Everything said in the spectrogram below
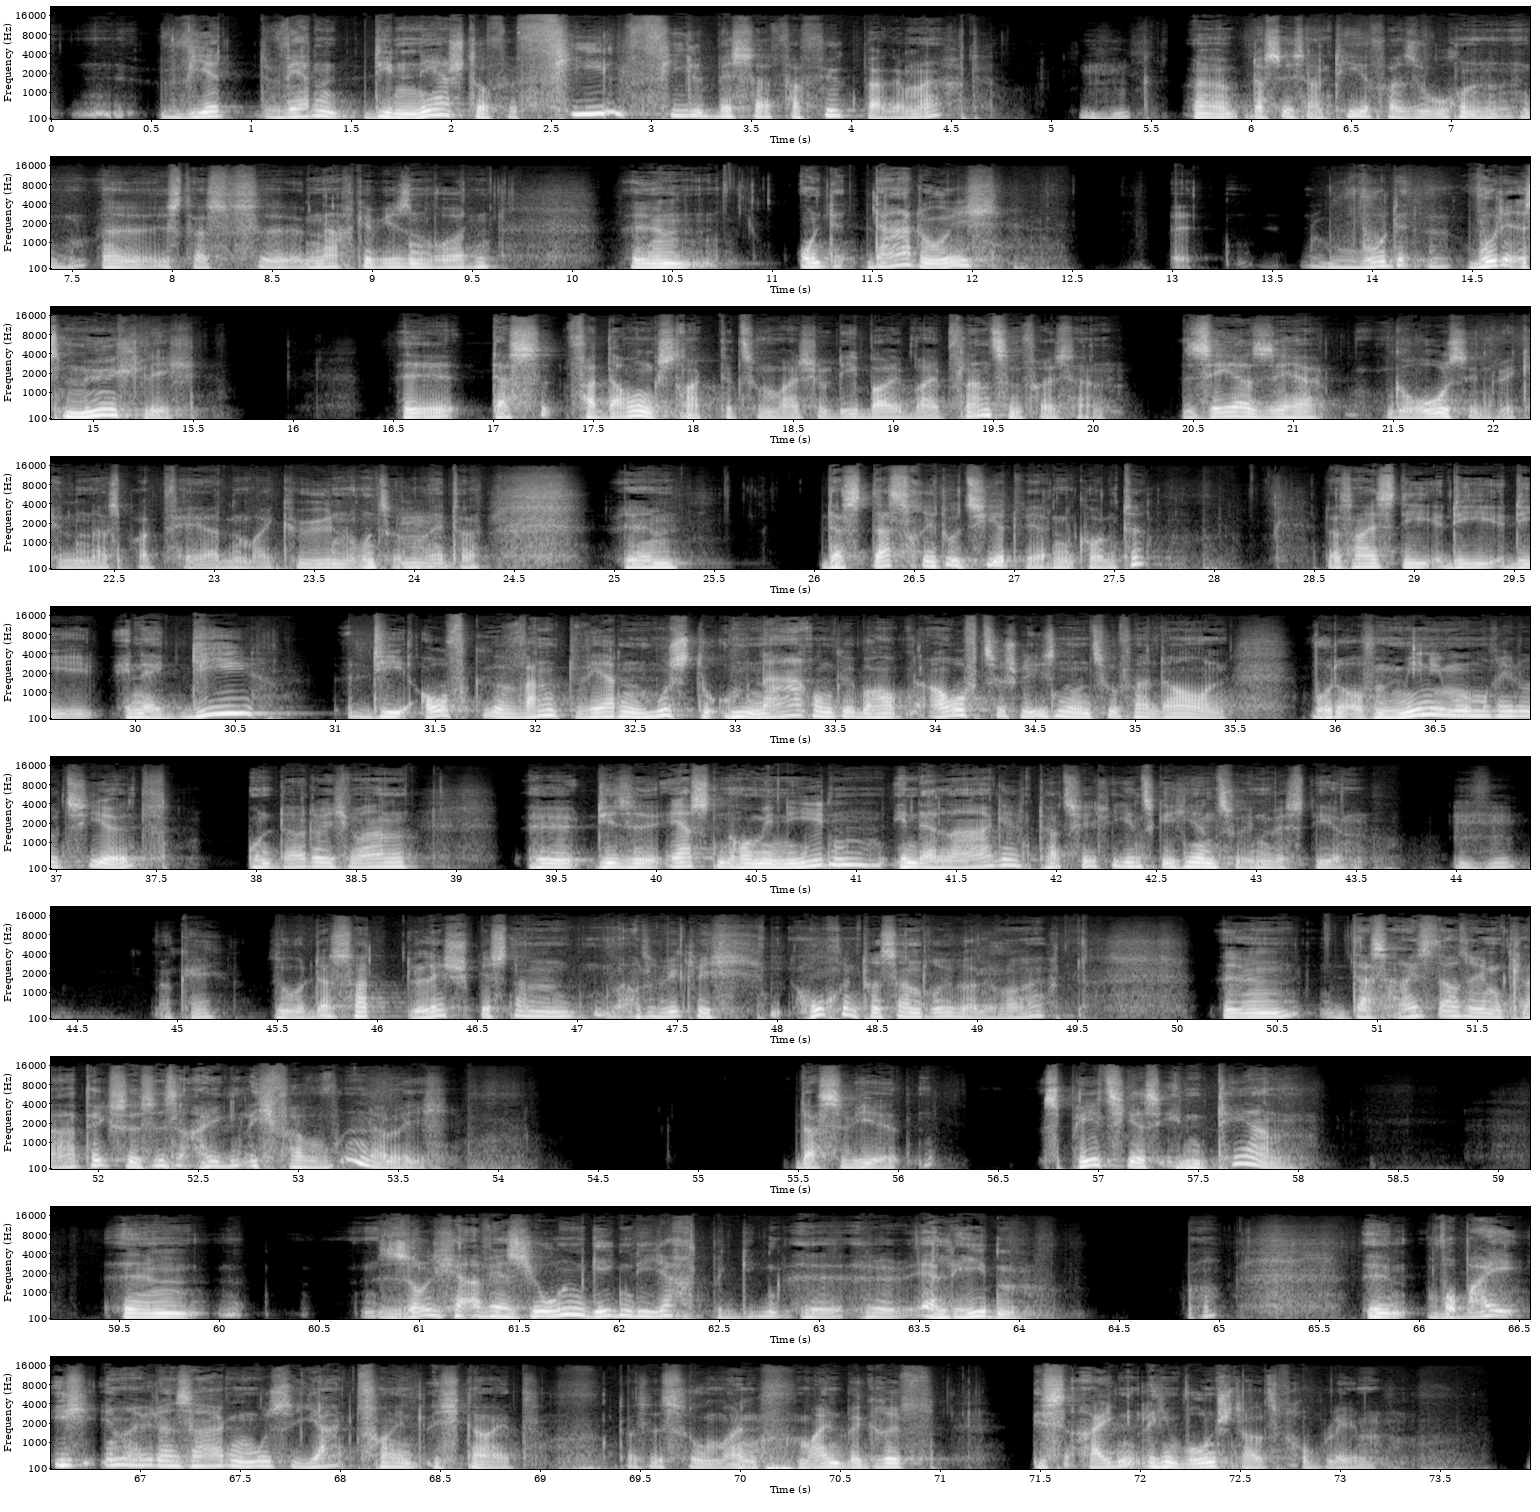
wird, werden die Nährstoffe viel, viel besser verfügbar gemacht. Mhm. Äh, das ist an Tierversuchen, äh, ist das äh, nachgewiesen worden. Ähm, und dadurch wurde, wurde es möglich, dass Verdauungstrakte zum Beispiel, die bei, bei Pflanzenfressern sehr, sehr groß sind, wir kennen das bei Pferden, bei Kühen und so weiter, ähm, dass das reduziert werden konnte. Das heißt, die, die, die Energie, die aufgewandt werden musste, um Nahrung überhaupt aufzuschließen und zu verdauen, wurde auf ein Minimum reduziert. Und dadurch waren äh, diese ersten Hominiden in der Lage, tatsächlich ins Gehirn zu investieren. Okay. So, das hat Lesch gestern also wirklich hochinteressant rübergebracht. Ähm, Das heißt also im Klartext, es ist eigentlich verwunderlich, dass wir Spezies intern ähm, solche Aversionen gegen die Yacht äh, äh, erleben. Ja? Ähm, wobei ich immer wieder sagen muss, Jagdfeindlichkeit, das ist so mein, mein Begriff, ist eigentlich ein Wohnstallsproblem.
